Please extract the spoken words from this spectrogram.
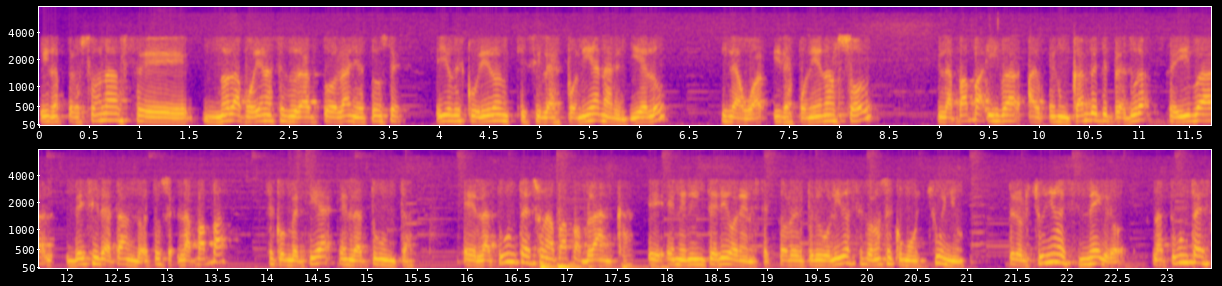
y las personas eh, no la podían hacer durar todo el año. Entonces ellos descubrieron que si la exponían al hielo y la, y la exponían al sol, la papa iba, a- en un cambio de temperatura, se iba deshidratando. Entonces la papa se convertía en la tunta. Eh, la tunta es una papa blanca. Eh, en el interior, en el sector del Perú Bolívar, se conoce como chuño, pero el chuño es negro. La tunta es,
